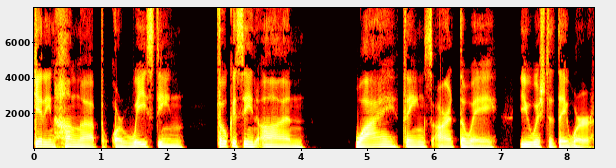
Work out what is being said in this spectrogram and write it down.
getting hung up or wasting focusing on why things aren't the way you wish that they were?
